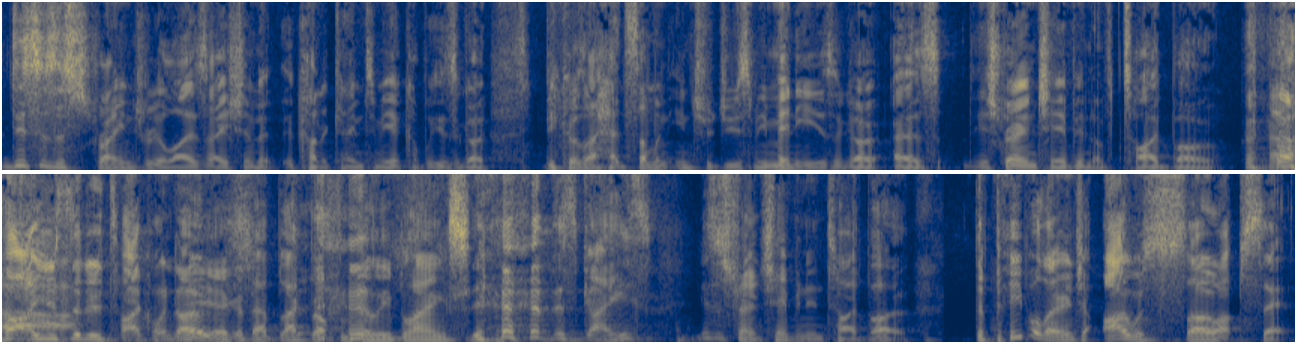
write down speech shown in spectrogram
This is a strange realization that it kind of came to me a couple of years ago because I had someone introduce me many years ago as the Australian champion of Tae Bo. I used to do Taekwondo. Yeah, got that black belt from Billy Blanks. this guy, he's he's Australian champion in Tae Bo. The people that are I was so upset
